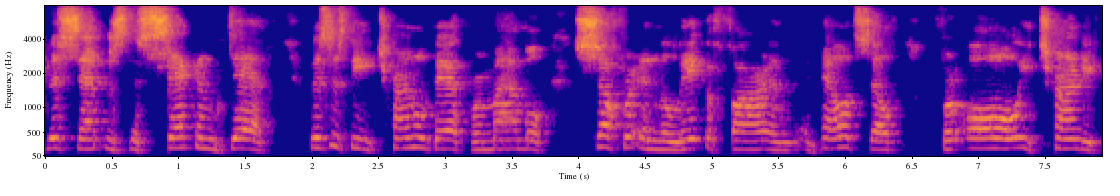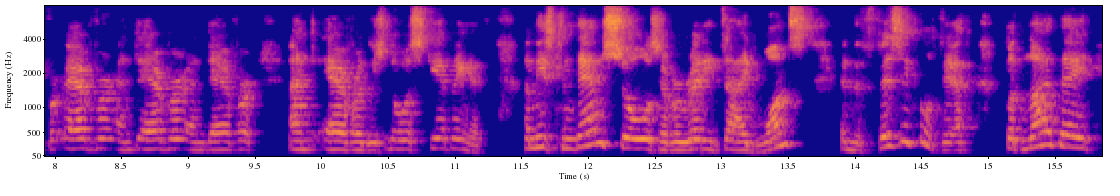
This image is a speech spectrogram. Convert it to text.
this sentence the second death. This is the eternal death where man will suffer in the lake of fire and in hell itself for all eternity, forever and ever and ever and ever. There's no escaping it. And these condemned souls have already died once in the physical death, but now they,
